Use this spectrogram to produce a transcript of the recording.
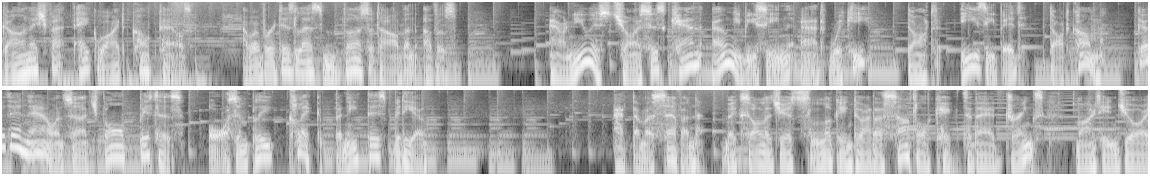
garnish for egg white cocktails. However, it is less versatile than others. Our newest choices can only be seen at wiki.ezvid.com. Go there now and search for bitters, or simply click beneath this video. At number 7, mixologists looking to add a subtle kick to their drinks might enjoy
